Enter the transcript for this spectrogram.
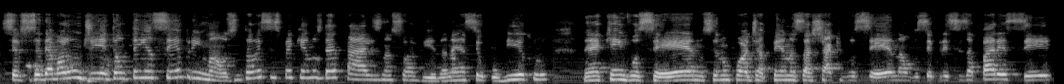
Você, você demora um dia, então tenha sempre em mãos. Então, esses pequenos detalhes na sua vida, né? Seu currículo, né? Quem você é, você não pode apenas achar que você é, não, você precisa parecer,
